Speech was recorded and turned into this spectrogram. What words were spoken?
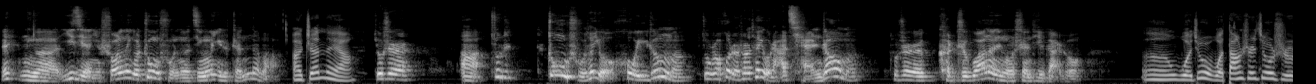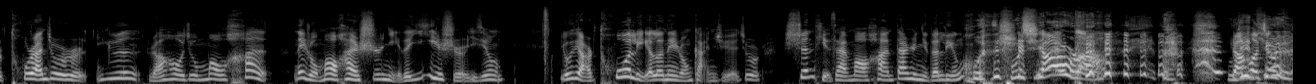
哎，那个一姐，你说的那个中暑那个经历是真的吗？啊，真的呀，就是啊，就是中暑它有后遗症吗？就是或者说它有啥前兆吗？就是可直观的那种身体感受。嗯，我就是我当时就是突然就是晕，然后就冒汗，那种冒汗是你的意识已经有点儿脱离了那种感觉，就是身体在冒汗，但是你的灵魂是出窍 了，然后就是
